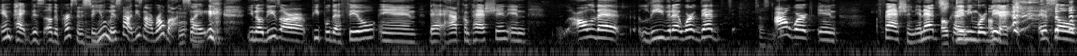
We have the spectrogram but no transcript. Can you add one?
impact this other person? It's mm-hmm. a human. It's not. These not robots. Mm-mm. Like, you know, these are people that feel and that have compassion and all of that. Leave it at work. That I work in fashion, and that okay. didn't even work okay. there. and so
